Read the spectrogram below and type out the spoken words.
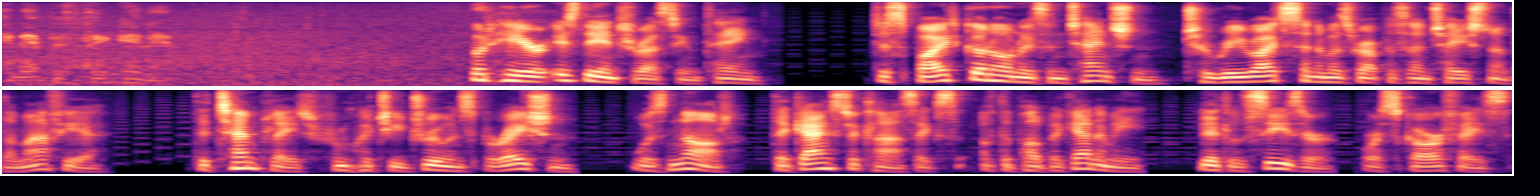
And everything in it. But here is the interesting thing. Despite Garrone's intention to rewrite cinema's representation of the mafia, the template from which he drew inspiration was not the gangster classics of The Public Enemy, Little Caesar, or Scarface.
